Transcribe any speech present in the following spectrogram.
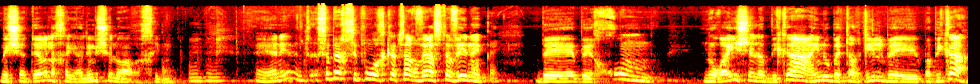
משדר לחיילים שלו ערכים, mm-hmm. אני אספר סיפור קצר ואז תביני. Okay. אוקיי. בחום נוראי של הבקעה, היינו בתרגיל בבקעה,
